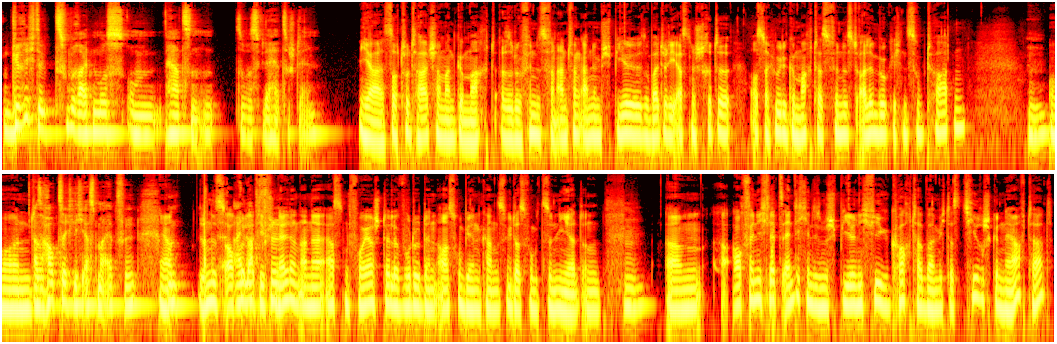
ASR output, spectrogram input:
Gerichte zubereiten muss, um Herzen und sowas wiederherzustellen. Ja, ist doch total charmant gemacht. Also du findest von Anfang an im Spiel, sobald du die ersten Schritte aus der Höhle gemacht hast, findest du alle möglichen Zutaten. Mhm. Und Also hauptsächlich erstmal Äpfel. ja, und landest auch relativ Apfel- schnell dann an der ersten Feuerstelle, wo du dann ausprobieren kannst, wie das funktioniert. Und Mhm. ähm, auch wenn ich letztendlich in diesem Spiel nicht viel gekocht habe, weil mich das tierisch genervt hat,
